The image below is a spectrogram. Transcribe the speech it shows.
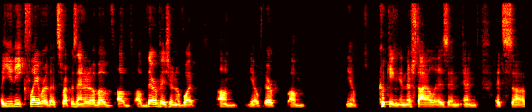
a unique flavor that's representative of, of, of their vision of what, um, you know, their, um, you know, cooking and their style is. And, and it's, uh,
